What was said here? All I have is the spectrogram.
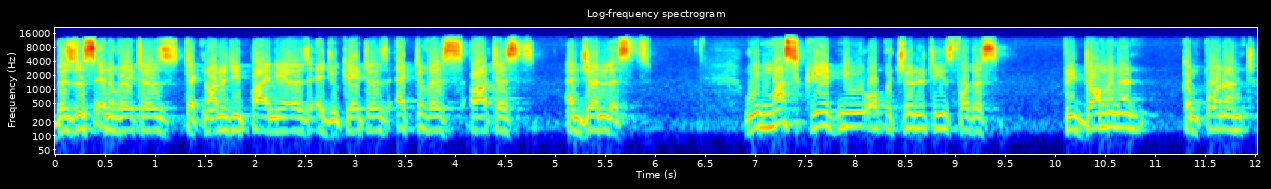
business innovators, technology pioneers, educators, activists, artists, and journalists. We must create new opportunities for this predominant component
